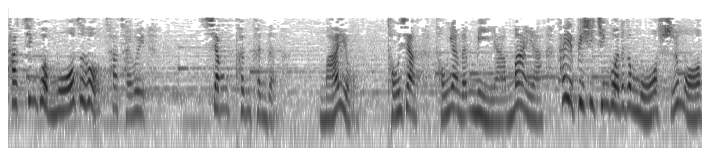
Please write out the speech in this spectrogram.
它经过磨之后，它才会香喷喷的麻油。同像，同样的米呀、麦呀、它也必须经过那个磨石磨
